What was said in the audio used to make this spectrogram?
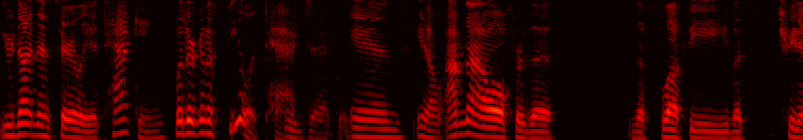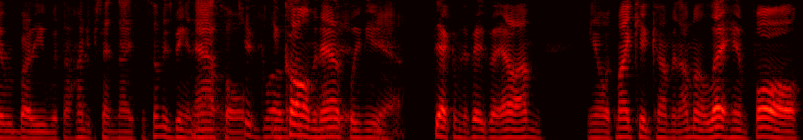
you're not necessarily attacking, but are gonna feel attacked. Exactly. And you know, I'm not all for the the fluffy. Let's treat everybody with 100 percent nice. And somebody's being an No, asshole. You call him an asshole. it. You need yeah. to deck him in the face. Like hell, I'm you know, with my kid coming, I'm gonna let him fall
